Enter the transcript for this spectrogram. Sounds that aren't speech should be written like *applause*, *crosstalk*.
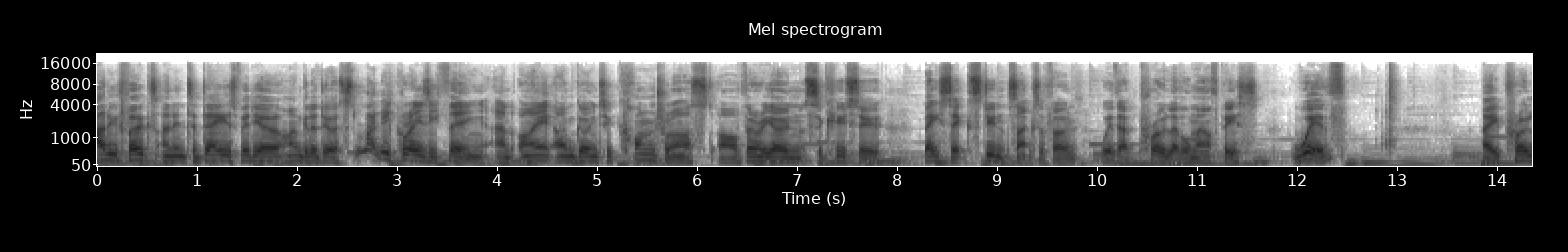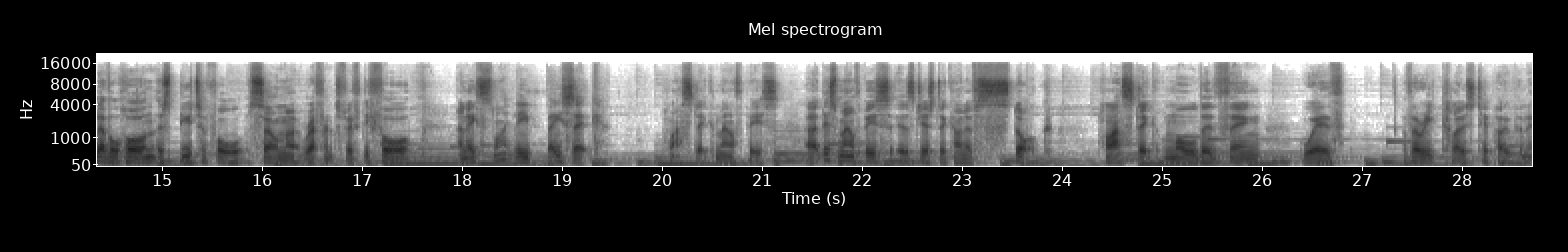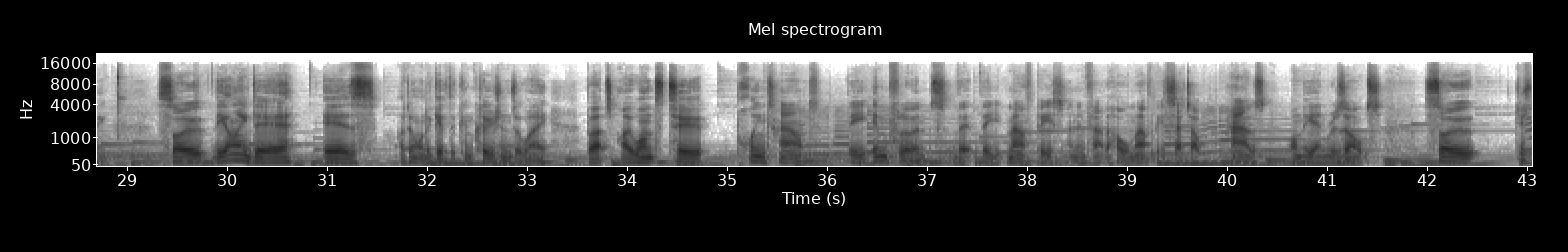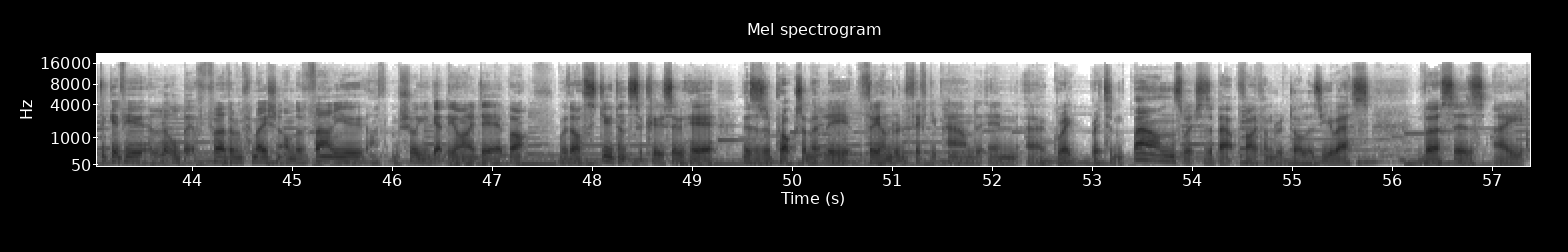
Howdy folks, and in today's video I'm going to do a slightly crazy thing and I am going to contrast our very own Sakkusu basic student saxophone with a pro level mouthpiece with a pro level horn, this beautiful Selmer Reference 54, and a slightly basic plastic mouthpiece. Uh, this mouthpiece is just a kind of stock plastic molded thing with a very close tip opening. So the idea is, I don't want to give the conclusions away, but I want to point out the influence that the mouthpiece, and in fact the whole mouthpiece setup, has on the end results. So just to give you a little bit further information on the value, I'm sure you get the idea, but with our student Sakkusu here, this is approximately 350 pound in uh, Great Britain pounds, which is about $500 US versus a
